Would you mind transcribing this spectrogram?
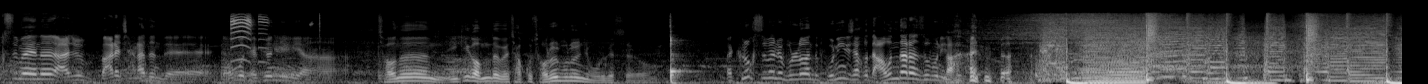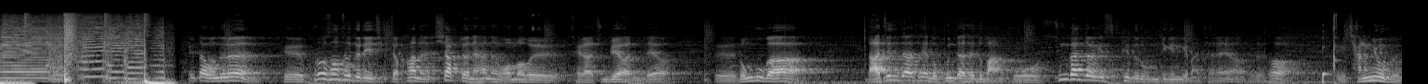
크록스맨은 아주 말을 잘하던데 너무 대표님이야. 저는 인기가 없는데 왜 자꾸 저를 부르는지 모르겠어요. 아, 크록스맨을 불렀는데 본인이 자꾸 나온다는 소문이 있어. 일단 오늘은 그 프로 선수들이 직접 하는 시합 전에 하는 웜업을 제가 준비해 왔는데요. 그 농구가 낮은 자세, 높은 자세도 많고 순간적인 스피드로 움직이는 게 많잖아요. 그래서 장요근,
